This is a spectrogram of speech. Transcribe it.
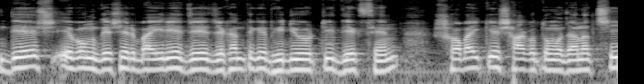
দেশ এবং দেশের বাইরে যে যেখান থেকে ভিডিওটি দেখছেন, সবাইকে স্বাগতম জানাচ্ছি।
